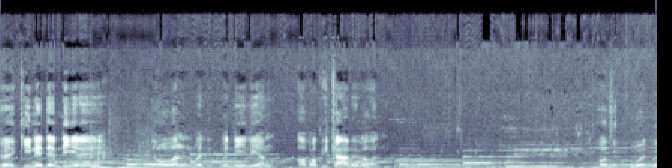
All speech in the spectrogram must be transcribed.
เอ้ยกินให้เต็มที่เลย เดี๋ยววันวันวันนี้เลี้ยงเอากับพิการไปก่อนอืม ขอสักขวดไหม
